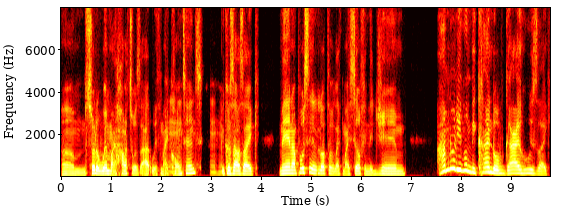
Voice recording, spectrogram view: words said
um sort of where my heart was at with my Mhm. content Mhm. because I was like, man, I'm posting a lot of like myself in the gym. I'm not even the kind of guy who's like,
